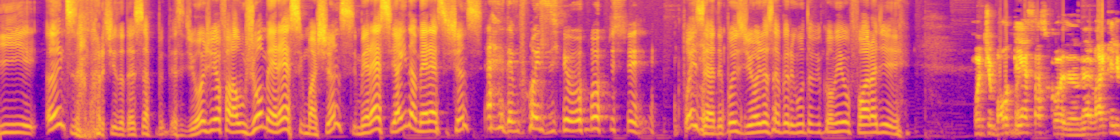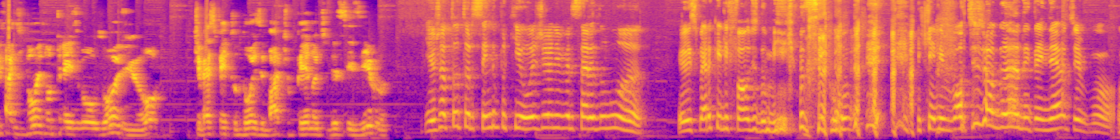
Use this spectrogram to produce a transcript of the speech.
E antes da partida dessa, dessa de hoje, eu ia falar: o João merece uma chance? Merece? Ainda merece chance? depois de hoje. Pois é, depois de hoje essa pergunta ficou meio fora de. Futebol tem essas coisas, né? Vai que ele faz dois ou três gols hoje, ou tivesse feito dois e bate o pênalti decisivo. Eu já tô torcendo porque hoje é aniversário do Luan. Eu espero que ele falte domingo, segunda, e que ele volte jogando, entendeu? Tipo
